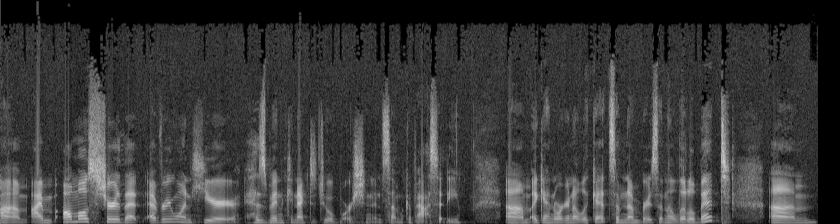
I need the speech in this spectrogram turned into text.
um, I'm almost sure that everyone here has been connected to abortion in some capacity. Um, again, we're going to look at some numbers in a little bit, um,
